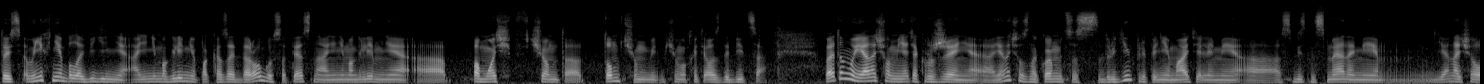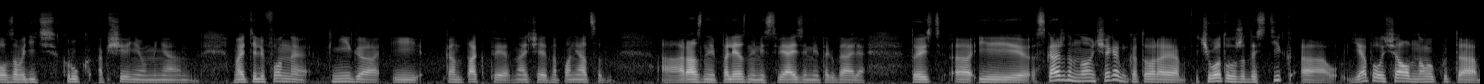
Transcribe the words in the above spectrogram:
То есть у них не было видения, они не могли мне показать дорогу, соответственно, они не могли мне а, помочь в чем-то, том, чем, чему хотелось добиться. Поэтому я начал менять окружение. А, я начал знакомиться с другими предпринимателями, с бизнесменами. Я начал заводить круг общения. У меня моя телефонная книга и контакты начали наполняться а, разными полезными связями и так далее. То есть и с каждым новым человеком, который чего-то уже достиг, а, я получал новую какую-то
